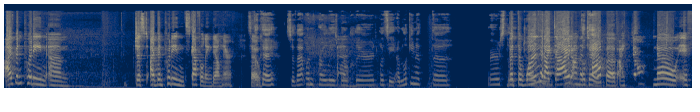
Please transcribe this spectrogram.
I've been putting um, just I've been putting scaffolding down there. So Okay, so that one probably is been Um, cleared. Let's see. I'm looking at the. Where's the? But the one that I died on the Okay. top of, I don't know if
